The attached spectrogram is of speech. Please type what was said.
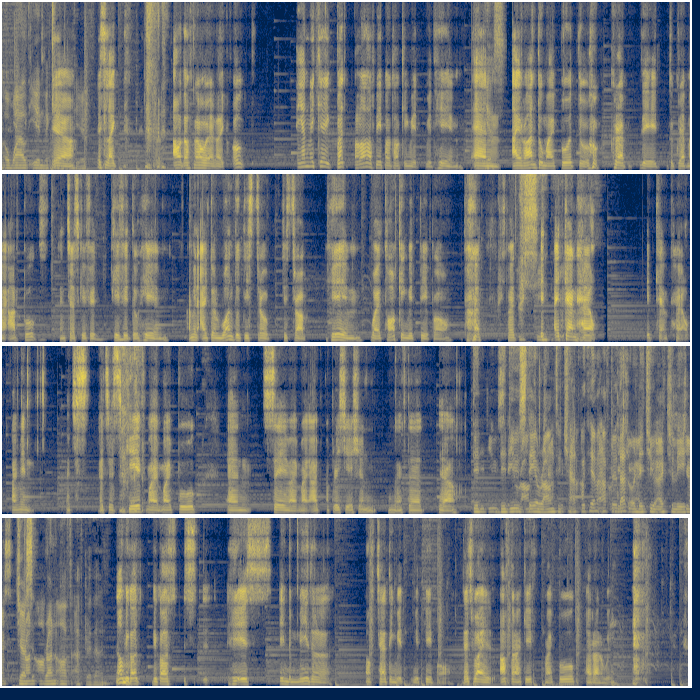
A wild Ian McCaig Yeah. appeared. it's like out of nowhere, like oh Iain McCaig, but a lot of people talking with with him. And Yes. I run to my booth to grab the to grab my art books and just give it give mm-hmm. it to him. I mean I don't want to disturb disrupt him while talking with people, but but I see. it I can't help. It can't help. I mean, I just I just give my my book and say my my appreciation like that. Yeah. Did did you stay around to chat with him after that, or did you actually just run off after that? No, because because it's, he is in the middle of chatting with with people. That's why after I give my book, I run away.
